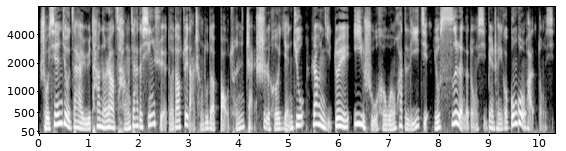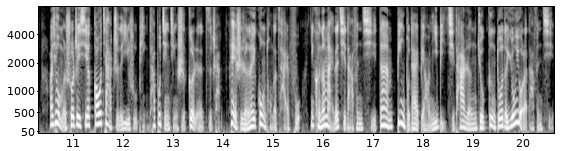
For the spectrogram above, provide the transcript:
首先就在于它能让藏家的心血得到最大程度的保存、展示和研究，让你对艺术和文化的理解由私人的东西变成一个公共化的东西。而且我们说这些高价值的艺术品，它不仅仅是个人的资产，它也是人类共同的财富。你可能买得起达芬奇，但并不代表你比其他人就更多的拥有了达芬奇。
